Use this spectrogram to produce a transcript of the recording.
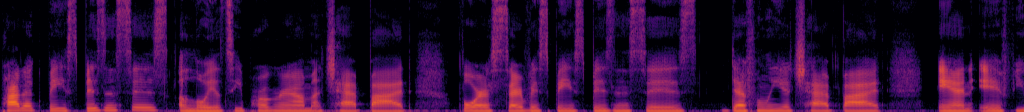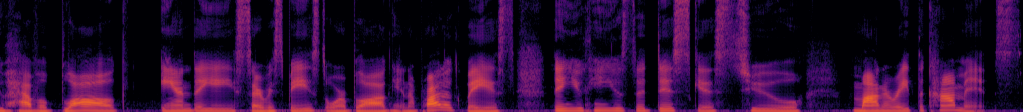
product based businesses, a loyalty program, a chat bot. For service based businesses, definitely a chat bot. And if you have a blog and a service based or a blog and a product based, then you can use the Disqus to moderate the comments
